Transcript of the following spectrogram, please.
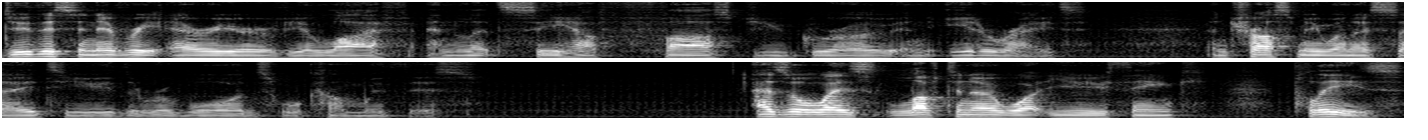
Do this in every area of your life and let's see how fast you grow and iterate. And trust me when I say to you, the rewards will come with this. As always, love to know what you think. Please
